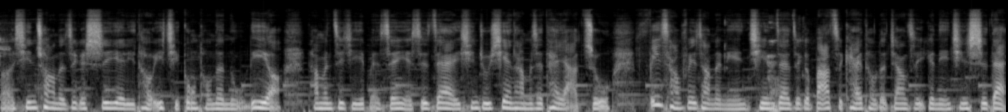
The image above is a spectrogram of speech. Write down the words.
呃新创的这个事业里头一起共同的努力哦。他们自己本身也是在新竹县，他们是泰雅族，非常非常的年轻，在这个八字开头的这样子一个年轻时代，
